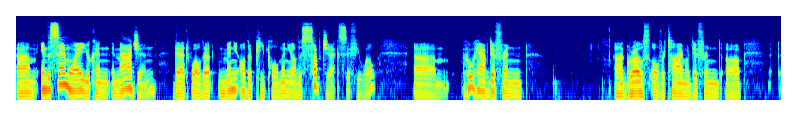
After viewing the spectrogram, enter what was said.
Um, in the same way, you can imagine that, well, there are many other people, many other subjects, if you will, um, who have different uh, growth over time or different uh, uh,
